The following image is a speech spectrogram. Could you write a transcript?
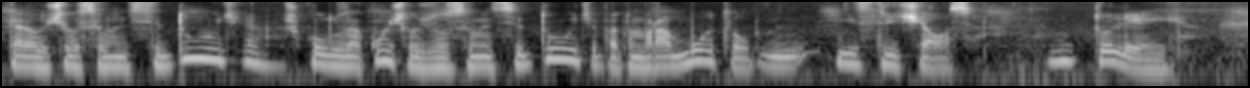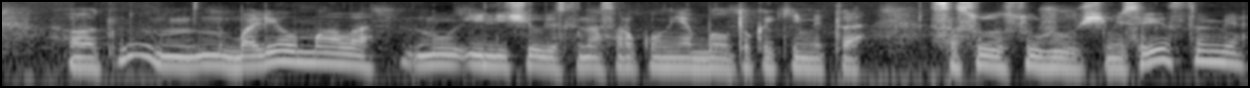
когда учился в институте, школу закончил, учился в институте, потом работал, не встречался. Ну, то ли вот, ну, болел мало, ну и лечил, если насморк у меня был, то какими-то сосудосуживающими средствами.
